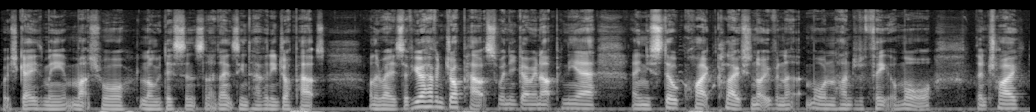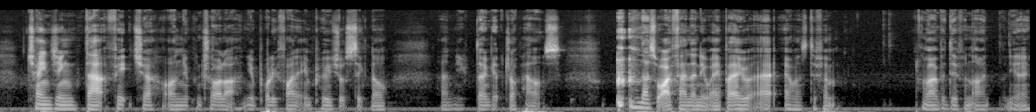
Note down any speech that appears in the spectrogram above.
which gave me much more longer distance and I don't seem to have any dropouts on the radio. So if you're having dropouts when you're going up in the air and you're still quite close, you're not even more than 100 feet or more, then try changing that feature on your controller and you'll probably find it improves your signal and you don't get dropouts. That's what I found anyway, but everyone's different. I have a different, you know,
